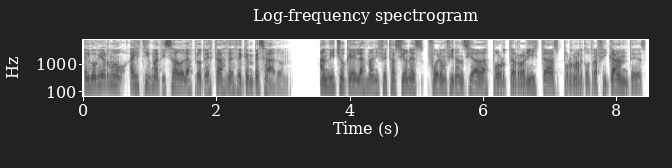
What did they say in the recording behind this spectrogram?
El gobierno ha estigmatizado las protestas desde que empezaron. Han dicho que las manifestaciones fueron financiadas por terroristas, por narcotraficantes,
